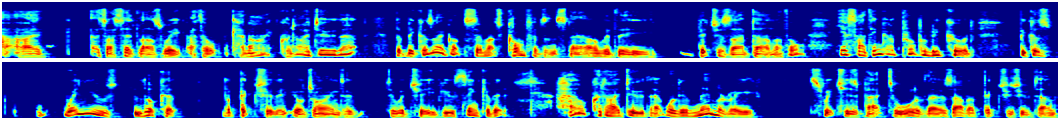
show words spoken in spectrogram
I, as I said last week, I thought, can I? Could I do that? But because I got so much confidence now with the pictures I've done, I thought, yes, I think I probably could, because when you look at the picture that you're trying to to achieve, you think of it, how could I do that? Well, your memory switches back to all of those other pictures you've done.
